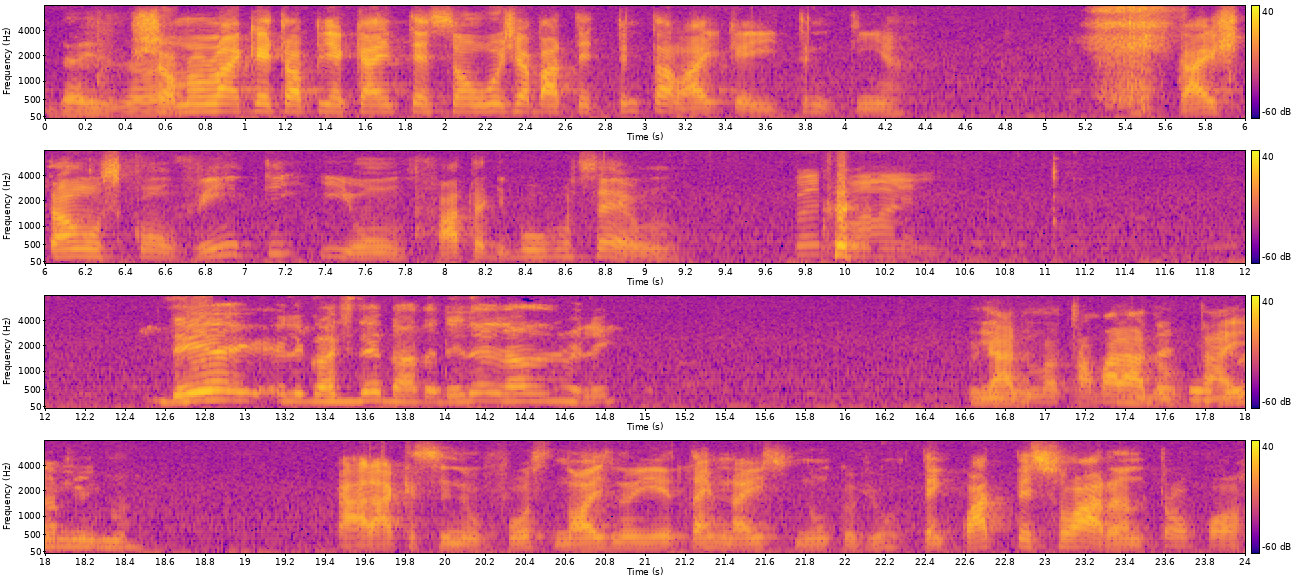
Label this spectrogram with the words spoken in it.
10 horas. Chama no like aí, topinha, que a intenção hoje é bater 30 likes aí, trintinha. Já estamos com 21. Falta de burro, você é um. Dê, ele gosta de dedada, dê dedada nele. Obrigado, Igor, meu trabalhador que tá aí, amigo. Caraca, se não fosse, nós não ia terminar isso nunca, viu? Tem quatro pessoas arando, tropa, ó.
